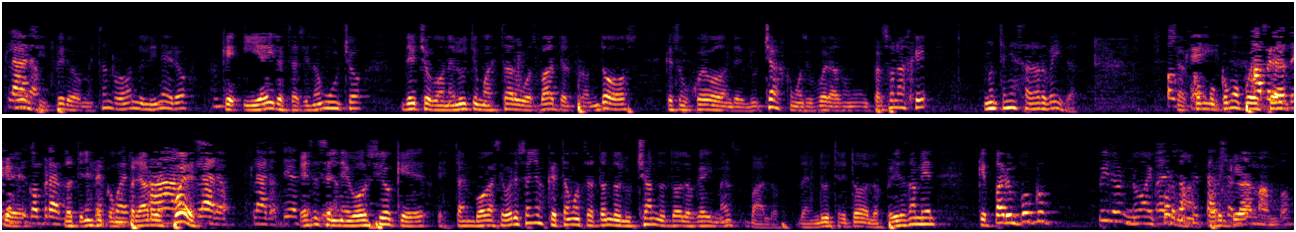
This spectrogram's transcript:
Claro. Decís, pero me están robando el dinero, que EA lo está haciendo mucho. De hecho, con el último Star Wars Battlefront 2, que es un juego donde luchás como si fueras un personaje, no tenías a Darth Vader. O sea, Ok. ¿cómo, cómo puede ah, ser que, lo tenías que después. comprar Ah, después? Claro, claro. Ese es el negocio que está en boga hace varios años, que estamos tratando, luchando todos los gamers, va, los- la industria y todos los periodistas también, que pare un poco, pero no hay Bueno, forma. está porque- de mambo.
